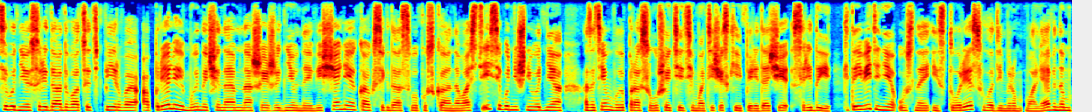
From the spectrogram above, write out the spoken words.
Сегодня среда, 21 апреля, и мы начинаем наше ежедневное вещание, как всегда, с выпуска новостей сегодняшнего дня, а затем вы прослушаете тематические передачи «Среды», «Китаеведение. Устная история» с Владимиром Малявиным,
